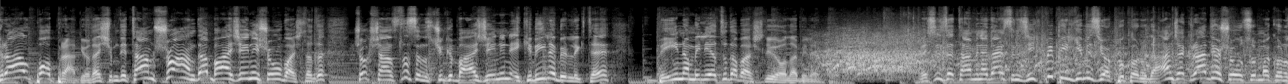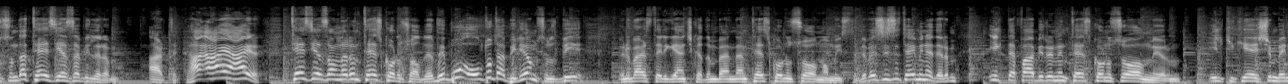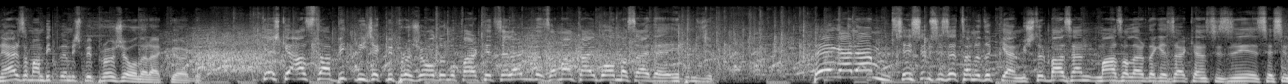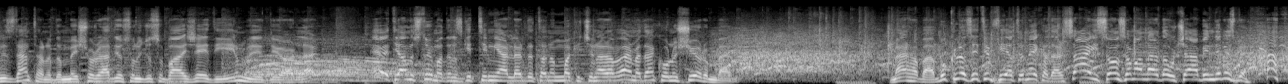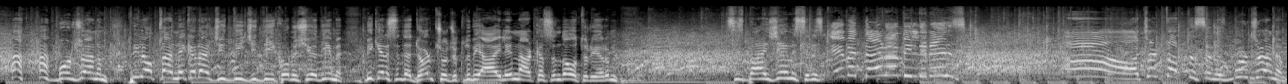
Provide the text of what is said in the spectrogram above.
Kral Pop Radyo'da şimdi tam şu anda Bay J'nin şovu başladı. Çok şanslısınız çünkü Bay ekibiyle birlikte beyin ameliyatı da başlıyor olabilir. Ve siz de tahmin edersiniz hiçbir bilgimiz yok bu konuda. Ancak radyo şovu sunma konusunda tez yazabilirim artık. Hayır hayır. Tez yazanların tez konusu oluyor. Ve bu oldu da biliyor musunuz? Bir üniversiteli genç kadın benden tez konusu olmamı istedi. Ve sizi temin ederim ilk defa birinin tez konusu olmuyorum. İlk iki eşim beni her zaman bitmemiş bir proje olarak gördü. Keşke asla bitmeyecek bir proje olduğumu fark etselerdi de zaman kaybı olmasaydı hepimizin. Pekala. Sesim size tanıdık gelmiştir. Bazen mağazalarda gezerken sizi sesinizden tanıdım. Meşhur radyo sunucusu Bay J değil mi diyorlar. Evet yanlış duymadınız. Gittiğim yerlerde tanınmak için ara vermeden konuşuyorum ben. Merhaba. Bu klozetin fiyatı ne kadar? Sahi son zamanlarda uçağa bindiniz mi? Burcu Hanım, pilotlar ne kadar ciddi ciddi konuşuyor değil mi? Bir keresinde dört çocuklu bir ailenin arkasında oturuyorum. Siz Bay J misiniz? Evet, nereden bildiniz? Aa, çok tatlısınız Burcu Hanım.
